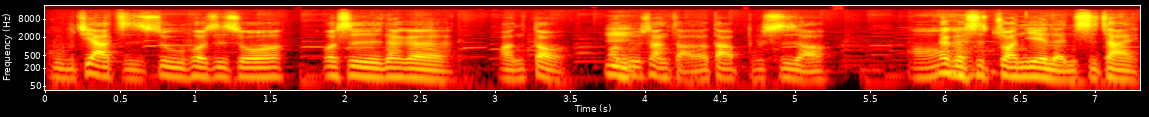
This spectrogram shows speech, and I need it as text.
股价指数，或是说，或是那个黄豆，网络上找得到，不是哦。哦，那个是专业人士在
